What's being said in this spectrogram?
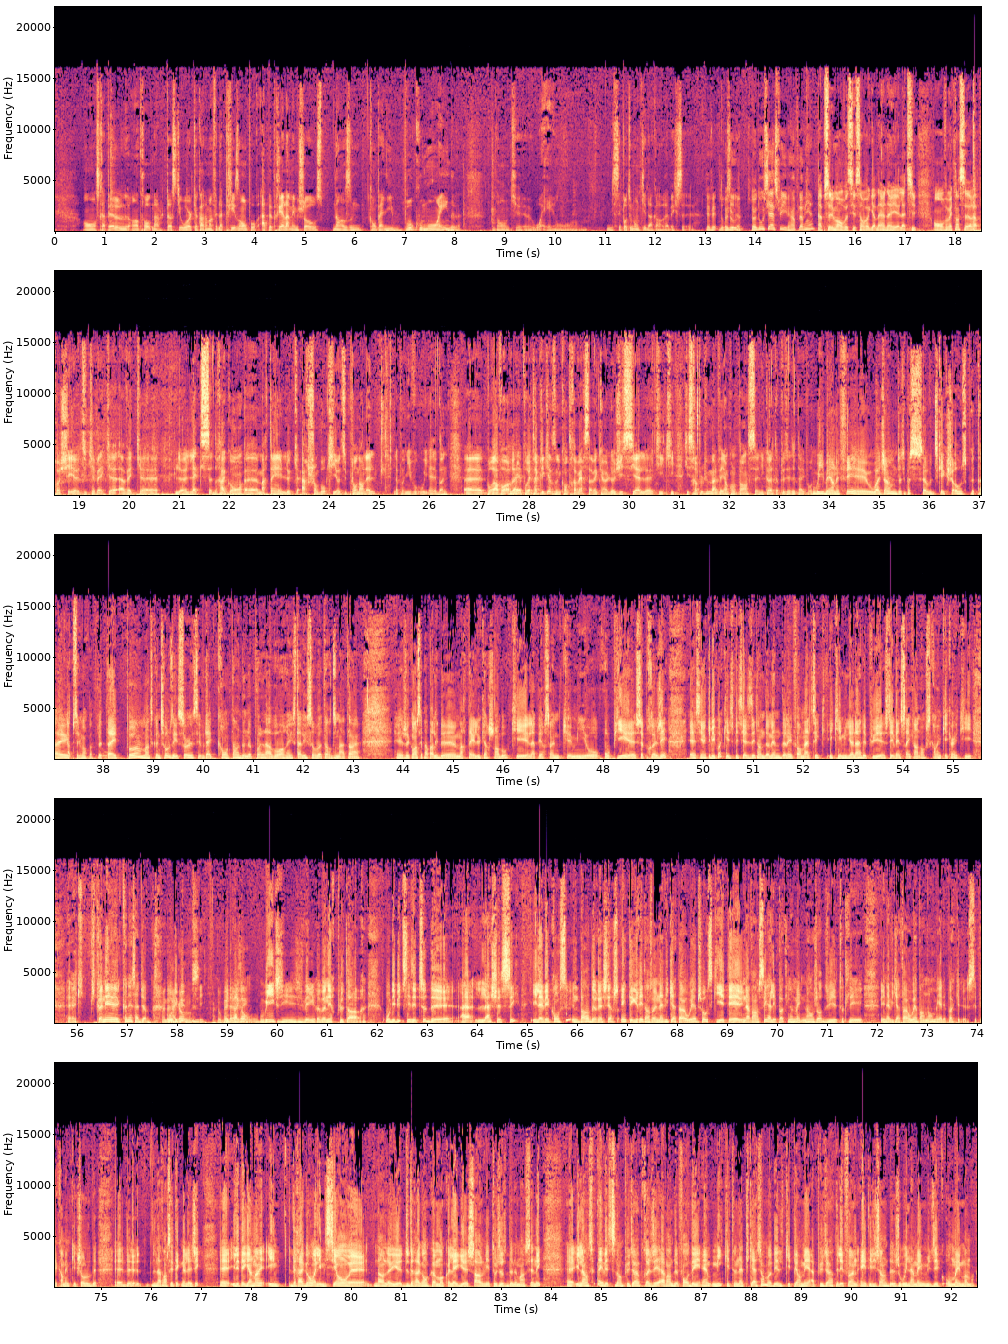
On se rappelle, entre autres, Martha Stewart qui a carrément fait de la prison pour à peu près la même chose dans une compagnie beaucoup moindre. Donc, euh, ouais, on... c'est pas tout le monde qui est d'accord avec ce. Fait. C'est un, Dossier-là. do- c'est un dossier à suivre, hein, Florian? Absolument, on va suivre ça, on va garder un œil euh, là-dessus. On va maintenant se rapprocher euh, du Québec euh, avec euh, le l'ex-dragon euh, Martin-Luc Archambault qui a du plomb dans l'aile. La pognez-vous? Oui, elle est bonne. Euh, pour avoir, euh, pour être impliqué dans une controverse avec un logiciel euh, qui, qui, qui sera un peu plus malveillant qu'on le pense. Nicolas, tu as plus de détails pour nous? Oui, ben en effet, euh, Wajam, je sais pas si ça vous dit quelque chose, peut-être. Absolument pas. Peut-être pas, mais en tout cas, une chose est sûre, c'est que vous d'être content de ne pas l'avoir installé sur votre ordinateur. Euh, je vais commencer par parler de Martin-Luc Archambault, qui est la personne qui a mis au, au pied euh, ce projet. Euh, c'est un Québécois qui est spécialisé dans le domaine de l'informatique et qui est millionnaire depuis ses 25 ans. Donc, c'est quand même quelqu'un qui, qui, qui connaît, connaît sa job. Un Au dragon début- aussi. Un dragon, oui, je vais y revenir plus tard. Au début de ses études à l'HEC, il avait conçu une barre de recherche intégrée dans un navigateur web, chose qui était une avancée à l'époque. Là. Maintenant, aujourd'hui, tous les, navigateurs web en ont, mais à l'époque, euh, c'était quand même quelque chose euh, d'une avancée technologique. Euh, il était également dragon à l'émission Dans l'œil du dragon, comme mon collègue Charles vient tout juste de le mentionner. Il a ensuite investi dans plusieurs projets avant de fonder AmpMe, qui est une application mobile qui permet à plusieurs téléphones intelligents de jouer la même musique au même moment.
